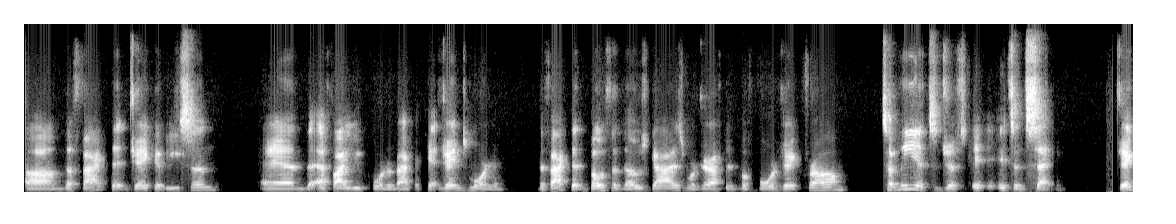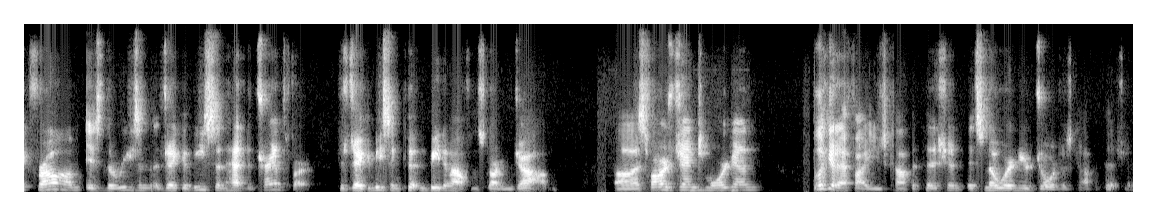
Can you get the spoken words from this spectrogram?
Um, the fact that Jacob Eason and the FIU quarterback, I can't, James Morgan, the fact that both of those guys were drafted before Jake Fromm, to me, it's just it, it's insane. Jake Fromm is the reason that Jacob Eason had to transfer because Jacob Eason couldn't beat him out from the starting job. Uh, as far as James Morgan, look at FIU's competition. It's nowhere near Georgia's competition.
